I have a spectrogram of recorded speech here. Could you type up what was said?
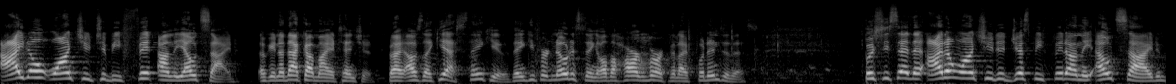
I don't want you to be fit on the outside. Okay, now that got my attention, right? I was like, yes, thank you, thank you for noticing all the hard work that I've put into this. But she said that I don't want you to just be fit on the outside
